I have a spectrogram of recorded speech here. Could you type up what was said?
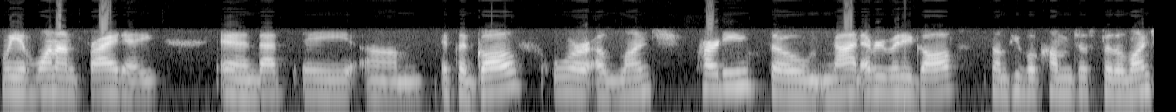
We have one on Friday, and that's a um, it's a golf or a lunch party. So not everybody golfs. Some people come just for the lunch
